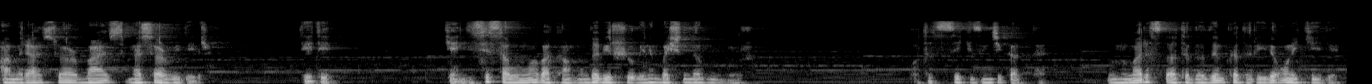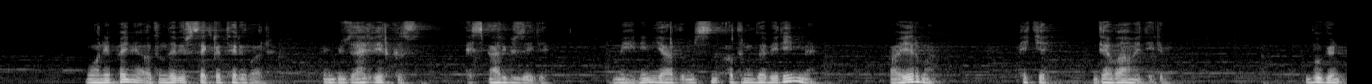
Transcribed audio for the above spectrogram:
Amiral Sir Miles Messervy'dir, dedi. Kendisi Savunma Bakanlığı'nda bir şubenin başında bulunuyor. Odası 8. katta. Numarası da hatırladığım kadarıyla 12 idi. Monipene adında bir sekreteri var. Güzel bir kız. Esmer güzeli. M'nin yardımcısının adını da vereyim mi? Hayır mı? Peki, devam edelim. Bugün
